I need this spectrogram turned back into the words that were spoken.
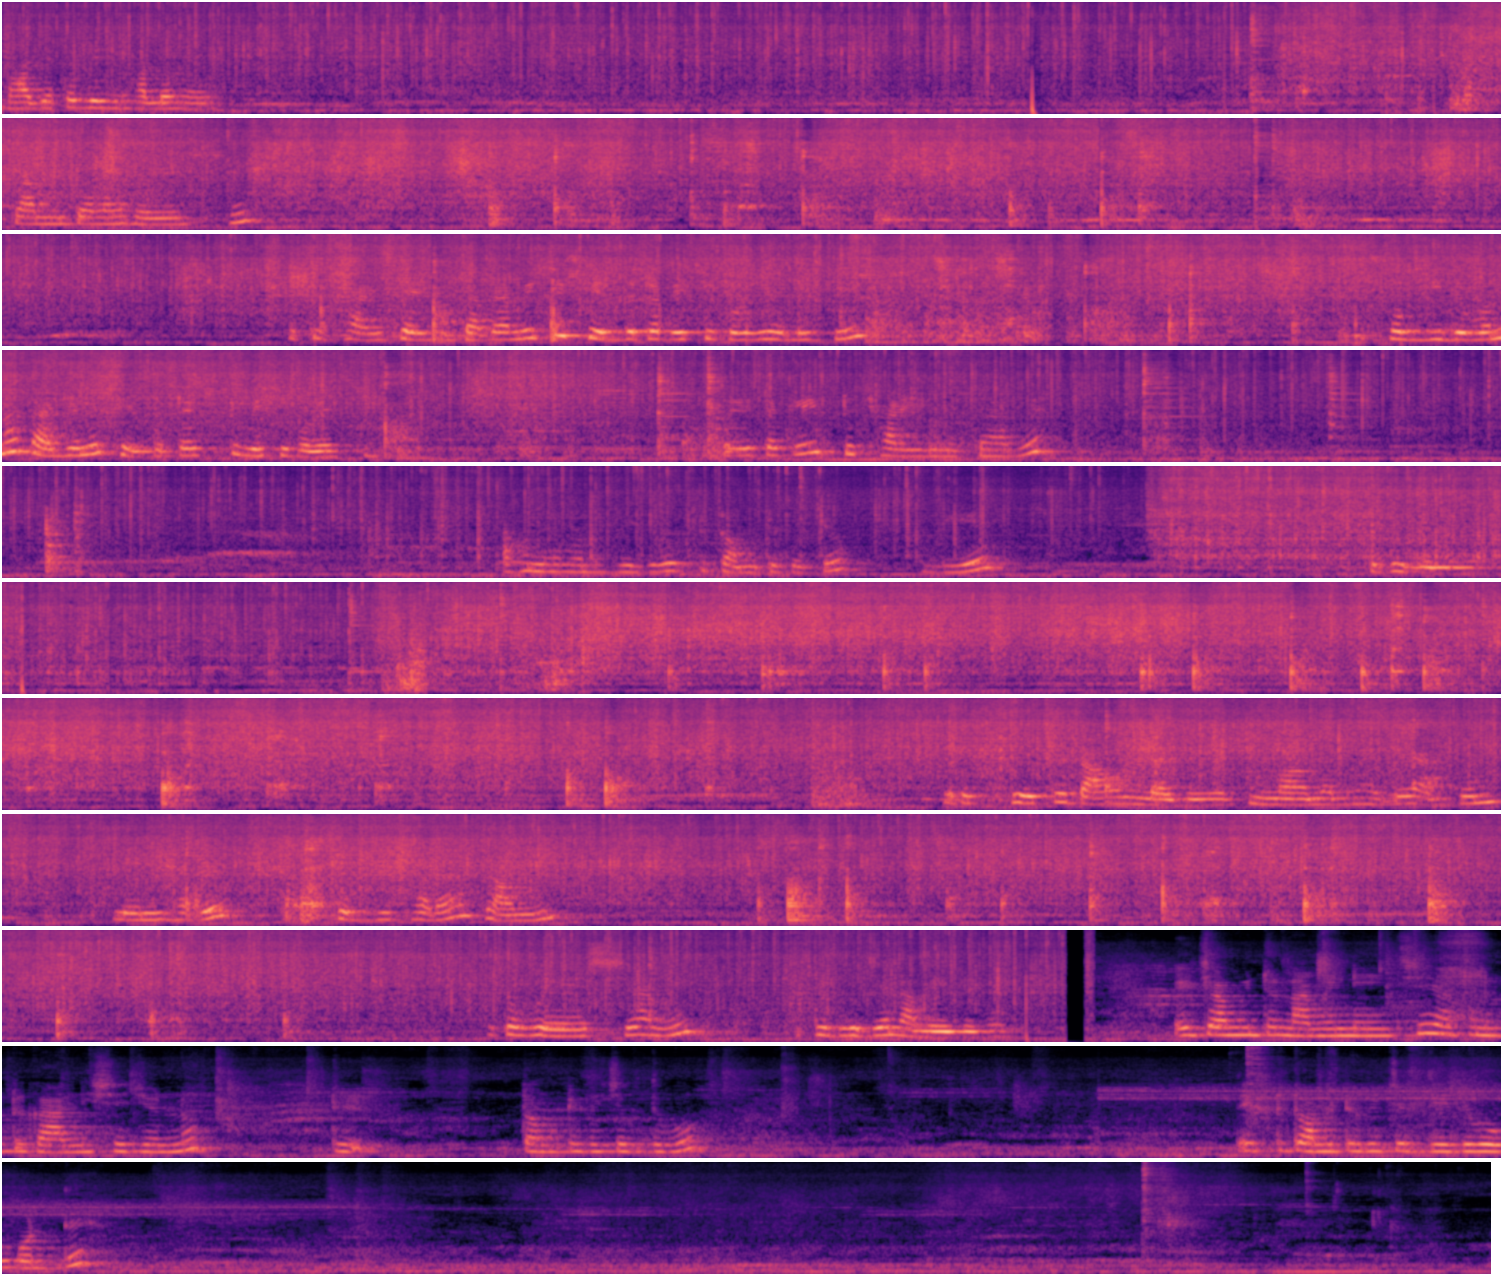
ভাজাটা বেশ ভালো হয়। চাউমিনটা আমার হয়ে এসছে। একটু ছাড়ি ছাড়ি দিতে হবে। আমি একটু সেদ্ধটা বেশি করে ফেলেছি সবজি দেবো না, তাই জন্য সেদ্ধটা একটু বেশি করেছি। তো এটাকে একটু ছাড়িয়ে নিতে হবে। এখন এর মধ্যে দিয়ে দেবো একটু টমেটো কুচো দিয়ে একটু ভেজে নেব খেতে দারুণ লাগে এরকম নর্মালভাবে একদম প্লেনভাবে সবজি ছাড়া, চাউমিন। তো হয়ে এসছে, আমি একটু ভেজে নামিয়ে দেবো এই চাউমিনটা নামিয়ে নিয়েছি, এখন একটু গার্নিশের জন্য একটু টমেটো কেচাপ দেবো। একটু টমেটো কেচাপ দিয়ে দেবো ওপর দিয়ে।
